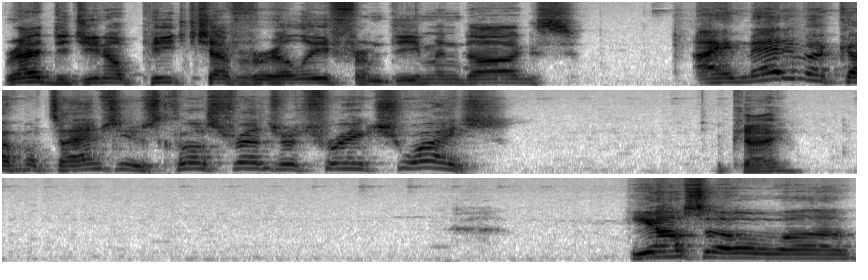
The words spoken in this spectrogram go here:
Red, did you know Pete Schivarelli from Demon Dogs? I met him a couple times. He was close friends with Frank Schweihs. Okay, He also uh,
